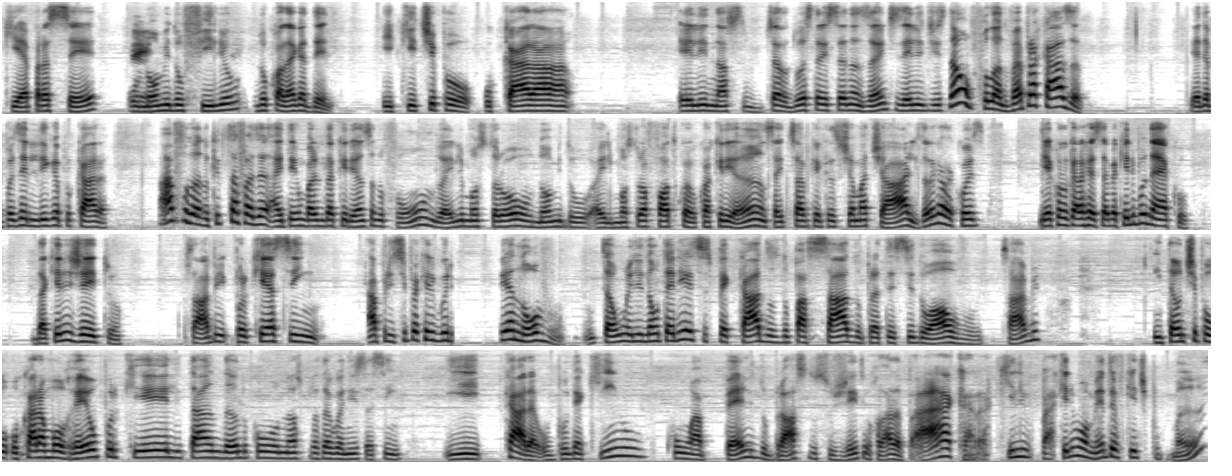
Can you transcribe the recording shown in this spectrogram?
que é pra ser o Sim. nome do filho do colega dele. E que, tipo, o cara. Ele, nas, sei lá, duas, três cenas antes, ele diz: Não, Fulano, vai pra casa. E aí depois ele liga pro cara: Ah, Fulano, o que tu tá fazendo? Aí tem um barulho da criança no fundo. Aí ele mostrou o nome do. Aí ele mostrou a foto com a, com a criança. Aí tu sabe que a criança se chama Charlie, toda aquela coisa. E aí quando o cara recebe aquele boneco, daquele jeito, sabe? Porque assim, a princípio aquele guri é novo. Então ele não teria esses pecados do passado pra ter sido alvo, sabe? Então, tipo, o cara morreu porque ele tá andando com o nosso protagonista, assim. E, cara, o bonequinho com a pele do braço do sujeito enrolada. Ah, cara, aquele, aquele momento eu fiquei tipo, mano.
